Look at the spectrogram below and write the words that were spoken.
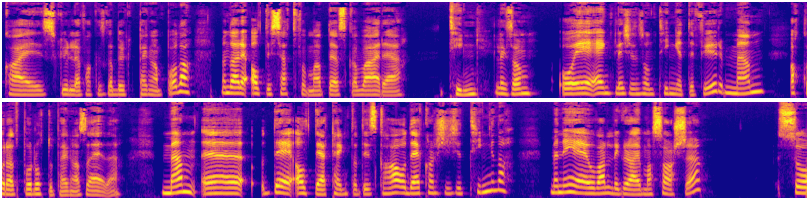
hva jeg skulle faktisk ha brukt pengene på, da. Men da har jeg alltid sett for meg at det skal være ting, liksom. Og jeg er egentlig ikke en sånn tingete fyr, men akkurat på lottopenger så er det. Men eh, det jeg har tenkt at jeg skal ha, og det er kanskje ikke ting, da, men jeg er jo veldig glad i massasje, så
